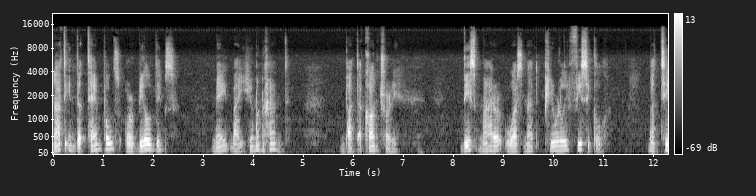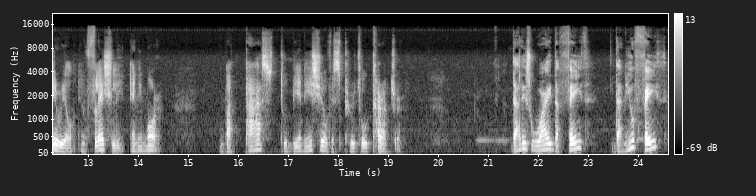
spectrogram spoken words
not in the temples or buildings made by human hand, but the contrary. This matter was not purely physical, material, and fleshly any more, but passed to be an issue of a spiritual character. That is why the faith, the new faith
